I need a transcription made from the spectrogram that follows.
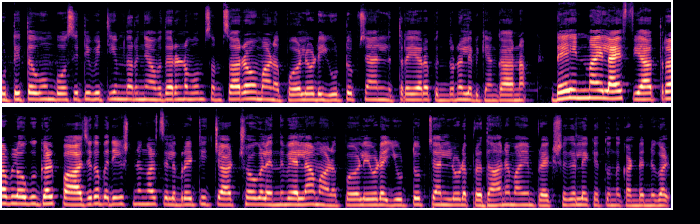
കുട്ടിത്തവും പോസിറ്റിവിറ്റിയും നിറഞ്ഞ അവതരണവും സംസാരവുമാണ് പേളിയുടെ യൂട്യൂബ് ചാനലിന് ഇത്രയേറെ പിന്തുണ ലഭിക്കാൻ കാരണം. ഡേ ഇൻ മൈ ലൈഫ് യാത്രാ വ്ലോഗുകൾ പാചക പരീക്ഷണങ്ങൾ സെലിബ്രിറ്റി ചാറ്റ് ഷോകൾ എന്നിവയെല്ലാമാണ് പേളിയുടെ യൂട്യൂബ് ചാനലിലൂടെ പ്രധാനമായും പ്രേക്ഷകരിലേക്ക് എത്തുന്ന കണ്ടന്റുകൾ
